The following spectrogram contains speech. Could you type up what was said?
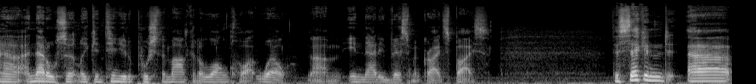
Uh, and that'll certainly continue to push the market along quite well um, in that investment grade space. The second uh,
